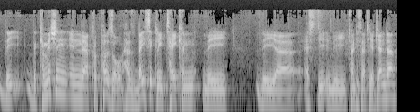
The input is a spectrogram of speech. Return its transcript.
the, the Commission in their proposal has basically taken the, the, uh, SD, the 2030 agenda.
